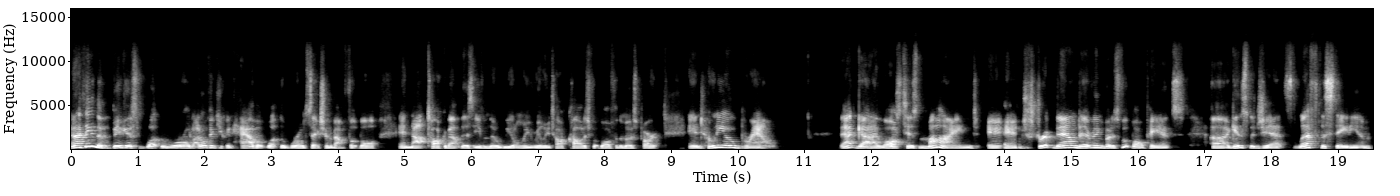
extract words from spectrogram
And I think the biggest what the world, I don't think you can have a what the world section about football and not talk about this, even though we only really talk college football for the most part. Antonio Brown. That guy lost his mind and, and stripped down to everything but his football pants uh, against the Jets, left the stadium,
